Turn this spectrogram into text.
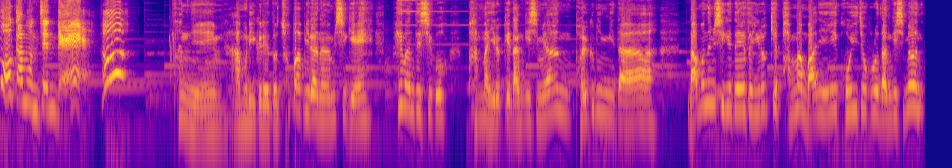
뭐가 문제인데? 어? 손님, 아무리 그래도 초밥이라는 음식에 회만 드시고 밥만 이렇게 남기시면 벌금입니다. 남은 음식에 대해서 이렇게 밥만 많이 고의적으로 남기시면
